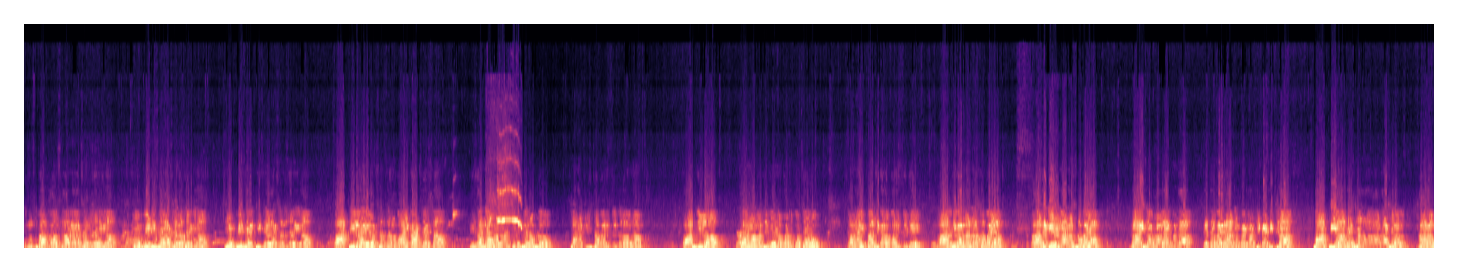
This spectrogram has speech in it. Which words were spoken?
మున్సిపల్ కౌన్సిలర్ ఎలక్షన్ జరిగినా ఎంపీటీసీ ఎలక్షన్ జరిగినా జెడ్పీసీ ఎలక్షన్ జరిగినా పార్టీలో ఎలక్షన్స్ బాయ్కాట్ చేసిన నిజంగా మా నాన్న చనిపోయినప్పుడు చాలా క్లిష్ట పరిస్థితుల్లో ఉన్నాం. పార్టీలో చాలా మంది వెన్నుపట్టుకొచ్చారు చాలా ఇబ్బందికర పరిస్థితి. ఆర్థికంగా నష్టపోయాం. రాజకీయంగా నష్టపోయాం రాయచోట్ల లేకుండా ఎత్తపై టికెట్ పార్టీ ఆదేశాల ఆదేశ సారం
